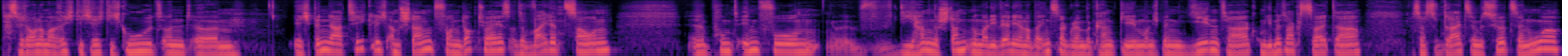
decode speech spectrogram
Das wird auch nochmal richtig, richtig gut und ähm, ich bin da täglich am Stand von Doctrace, also Weidezaun. Äh, die haben eine Standnummer, die werde ich ja noch bei Instagram bekannt geben und ich bin jeden Tag um die Mittagszeit da, das heißt so 13 bis 14 Uhr,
